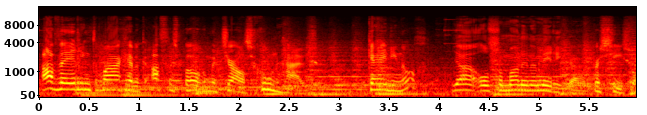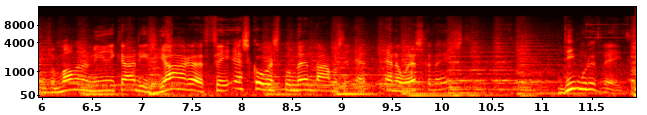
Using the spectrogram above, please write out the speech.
afweging te maken heb ik afgesproken met Charles Groenhuizen. Ken je die nog? Ja, onze man in Amerika. Precies, onze man in Amerika, die is jaren VS-correspondent namens de NOS geweest. Die moet het weten.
